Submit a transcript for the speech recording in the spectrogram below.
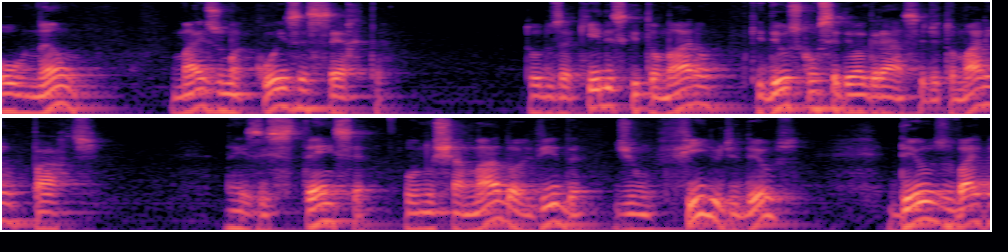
ou não, mais uma coisa é certa. Todos aqueles que tomaram, que Deus concedeu a graça de tomarem parte na existência ou no chamado à vida de um filho de Deus, Deus vai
